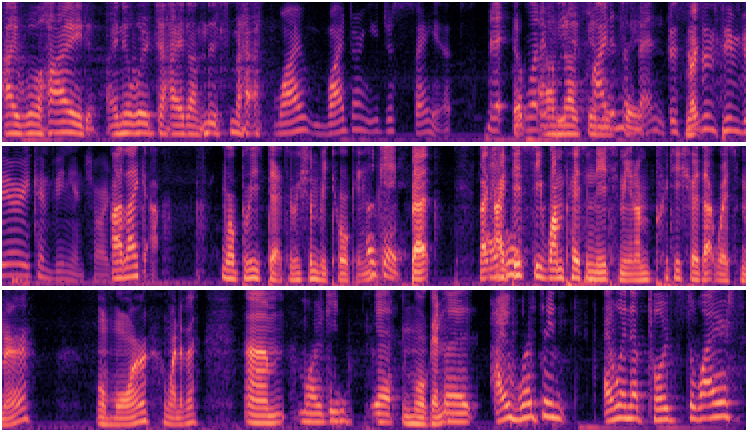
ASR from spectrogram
I will hide. I know where to hide on this map. Why? Why don't you just say it? Nope, What if I'm you just hide in the it. vents? This Like- doesn't seem very convenient, Charge. I like. Well, Blee's dead, we shouldn't be talking. Okay, But like, I I, did see one person near to me, and I'm pretty sure that was Mur, or Moore, whatever. Um, Morgan. Yeah. Morgan. But I wasn't. I went up towards the wires,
